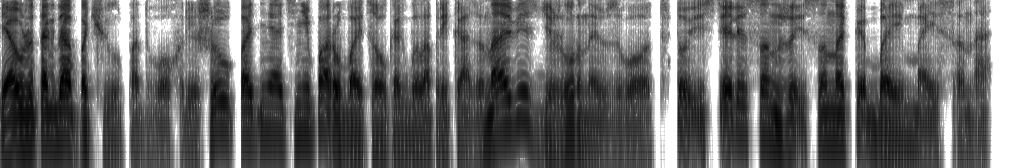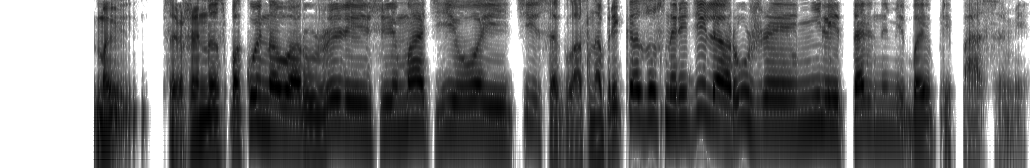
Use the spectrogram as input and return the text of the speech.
Я уже тогда почуял подвох, решил поднять не пару бойцов, как было приказано, а весь дежурный взвод, то есть Элисон, Джейсона, КБ и Мейсона. Мы совершенно спокойно вооружились и, мать его, идти, согласно приказу, снарядили оружие нелетальными боеприпасами.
